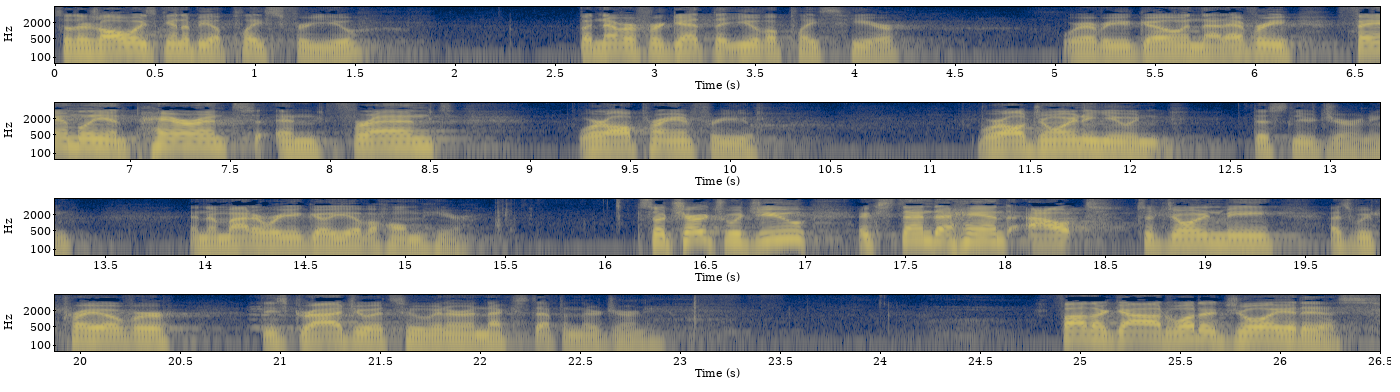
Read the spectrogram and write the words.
so there's always going to be a place for you. But never forget that you have a place here, wherever you go, and that every family and parent and friend, we're all praying for you. We're all joining you in this new journey. And no matter where you go, you have a home here. So, church, would you extend a hand out to join me as we pray over these graduates who enter a next step in their journey? Father God, what a joy it is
